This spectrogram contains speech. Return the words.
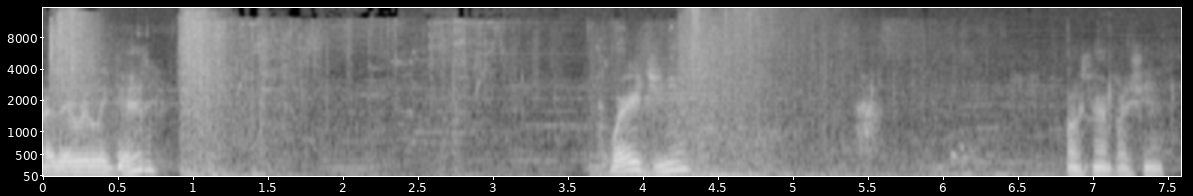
Are they really good? Where, are you, Junior? Oh snap, I see him.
